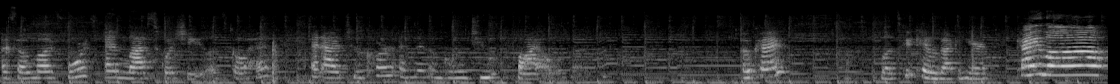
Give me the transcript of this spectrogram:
I found my fourth and last squishy. Let's go ahead and add it to the cart and then I'm going to buy all of them. Okay, let's get Kayla back in here. Kayla!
